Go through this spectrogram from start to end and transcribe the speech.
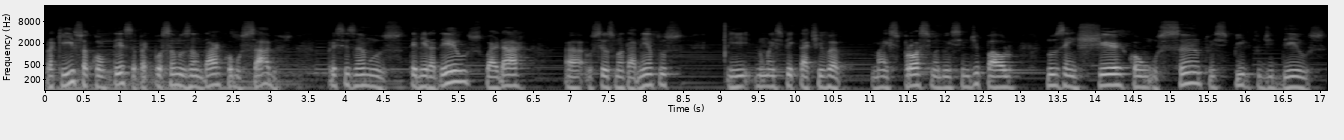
para que isso aconteça, para que possamos andar como sábios, precisamos temer a Deus, guardar uh, os seus mandamentos e, numa expectativa mais próxima do ensino de Paulo, nos encher com o Santo Espírito de Deus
